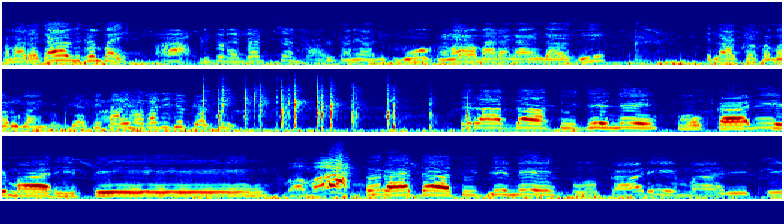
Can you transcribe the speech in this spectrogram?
તમારે રજા આવે વિક્રમભાઈ? હા આપણી તો રજા જ છે ને. સારું તને આજે હું ઘણા મારા ગાયન ગાયા છે. એટલે આજ તો તમારું ગાયન ગાઉં પેલથી તાળી વગા દીજો પેલથી. રાધા તુજને પોકારે મારે પે. બાબા! રાધા તુજને પોકારે મારે પે.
